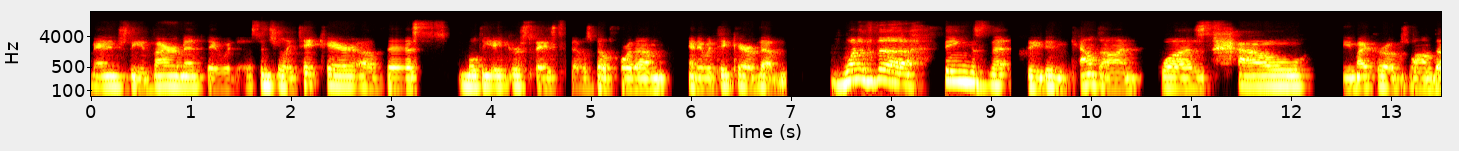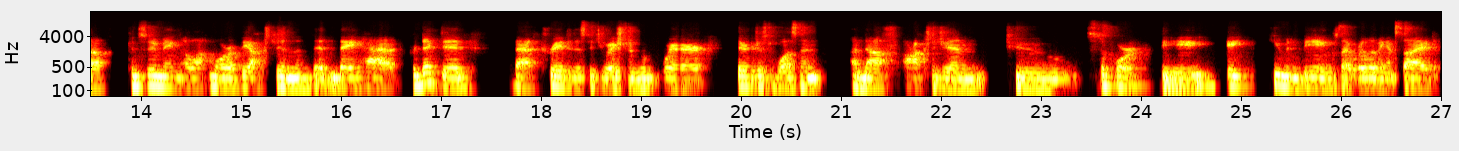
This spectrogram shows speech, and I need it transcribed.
manage the environment. They would essentially take care of this multi acre space that was built for them, and it would take care of them. One of the things that they didn't count on was how the microbes wound up consuming a lot more of the oxygen than they had predicted. That created a situation where there just wasn't enough oxygen to support the eight human beings that were living inside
